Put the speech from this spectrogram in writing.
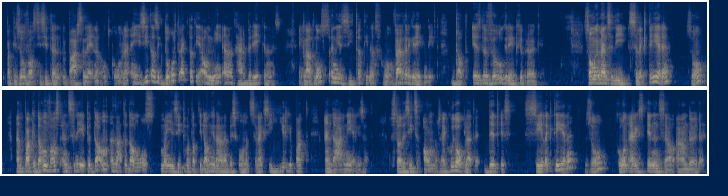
Ik pak die zo vast. Je ziet een, een paarse lijn rondkomen. Hè? En je ziet als ik doortrek dat hij al mee aan het herberekenen is. Ik laat los en je ziet dat hij dat gewoon verder gerekend heeft. Dat is de vulgreep gebruiken. Sommige mensen die selecteren, zo, en pakken dan vast en slepen dan en laten dan los. Maar je ziet wat dat die dan gedaan hebben, is gewoon een selectie hier gepakt en daar neergezet. Dus dat is iets anders. Goed opletten. Dit is selecteren, zo, gewoon ergens in een cel aanduiden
